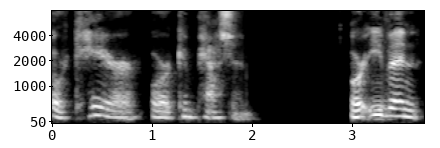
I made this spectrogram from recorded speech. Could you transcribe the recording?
or care or compassion, or even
